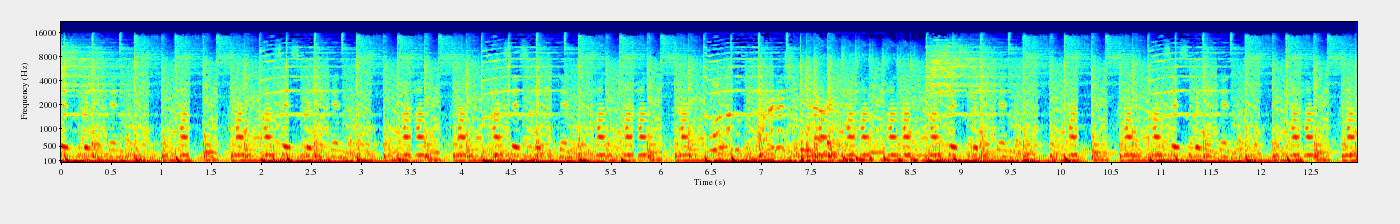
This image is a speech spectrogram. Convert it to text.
省すべき点だ。反反省すべき点だ。反反反省すべき点だ。反反反反そんなこと誰が知ってる反反反反反省すべき点だ。反反反省すべき点だ。反反反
